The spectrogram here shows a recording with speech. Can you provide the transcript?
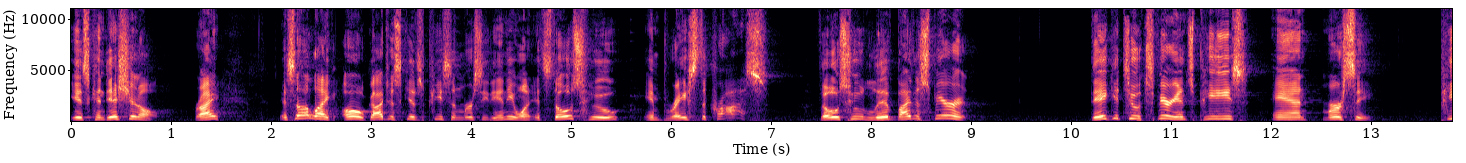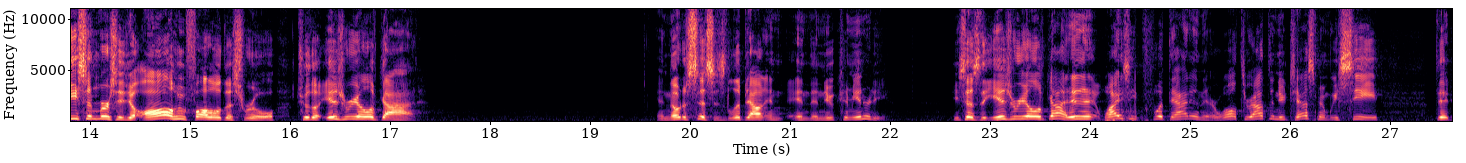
is conditional, right? It's not like, oh, God just gives peace and mercy to anyone. It's those who embrace the cross those who live by the Spirit. They get to experience peace and mercy. Peace and mercy to all who follow this rule, to the Israel of God. And notice this is lived out in, in the new community. He says the Israel of God. Why does he put that in there? Well, throughout the New Testament, we see that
